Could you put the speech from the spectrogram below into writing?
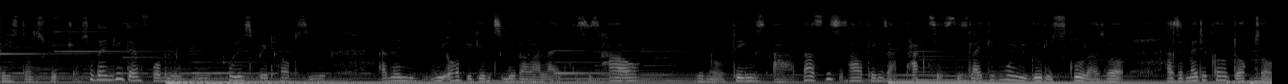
based on scripture. So then you then form your view. Holy spirit helps you. And then you, we all begin to live our life. This is how you know things are. That's this is how things are practiced. It's like even when you go to school as well. As a medical doctor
